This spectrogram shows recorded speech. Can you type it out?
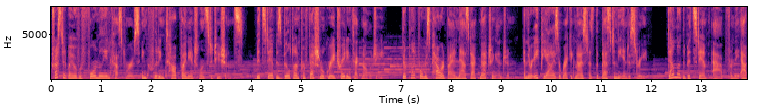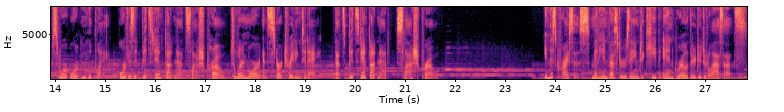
trusted by over 4 million customers, including top financial institutions. Bitstamp is built on professional grade trading technology. Their platform is powered by a NASDAQ matching engine, and their APIs are recognized as the best in the industry, Download the Bitstamp app from the App Store or Google Play, or visit bitstamp.net slash pro to learn more and start trading today. That's bitstamp.net slash pro. In this crisis, many investors aim to keep and grow their digital assets.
